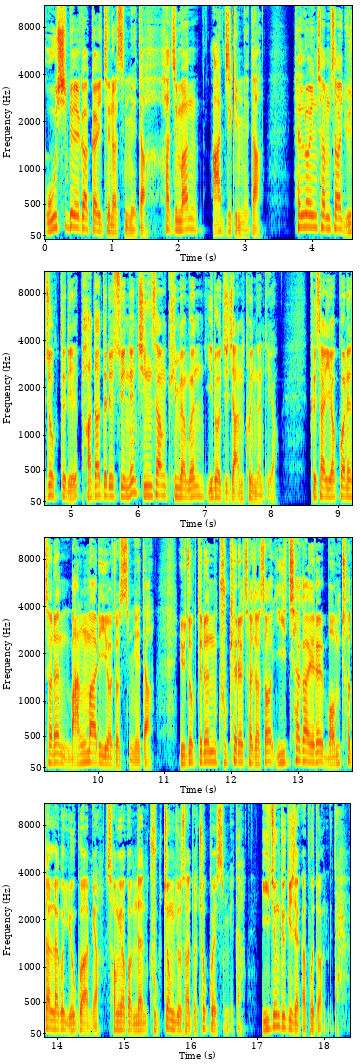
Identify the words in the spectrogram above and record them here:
50일 가까이 지났습니다. 하지만 아직입니다. 헬로윈 참사 유족들이 받아들일 수 있는 진상 규명은 이뤄지지 않고 있는데요. 그 사이 여권에서는 막말이 이어졌습니다. 유족들은 국회를 찾아서 2차 가해를 멈춰달라고 요구하며 성역 없는 국정조사도 촉구했습니다. 이준규 기자가 보도합니다.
